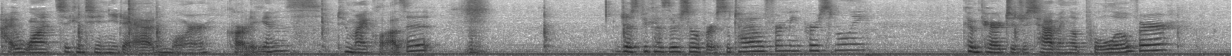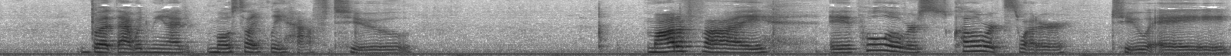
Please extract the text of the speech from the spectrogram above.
I want to continue to add more cardigans to my closet just because they're so versatile for me personally compared to just having a pullover. But that would mean I'd most likely have to modify a pullover colorwork sweater to a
